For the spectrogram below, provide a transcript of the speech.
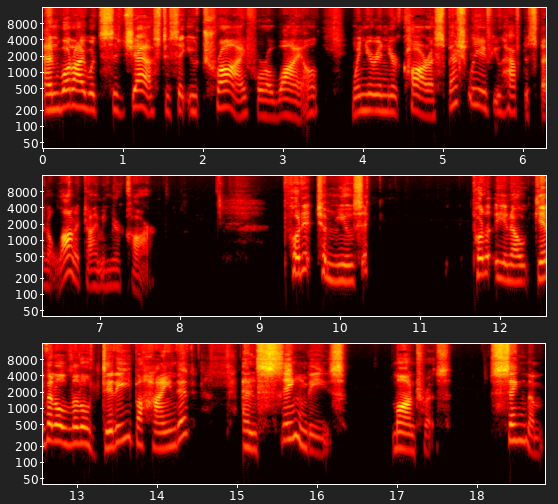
And what I would suggest is that you try for a while when you're in your car, especially if you have to spend a lot of time in your car. Put it to music, put you know, give it a little ditty behind it and sing these mantras. Sing them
